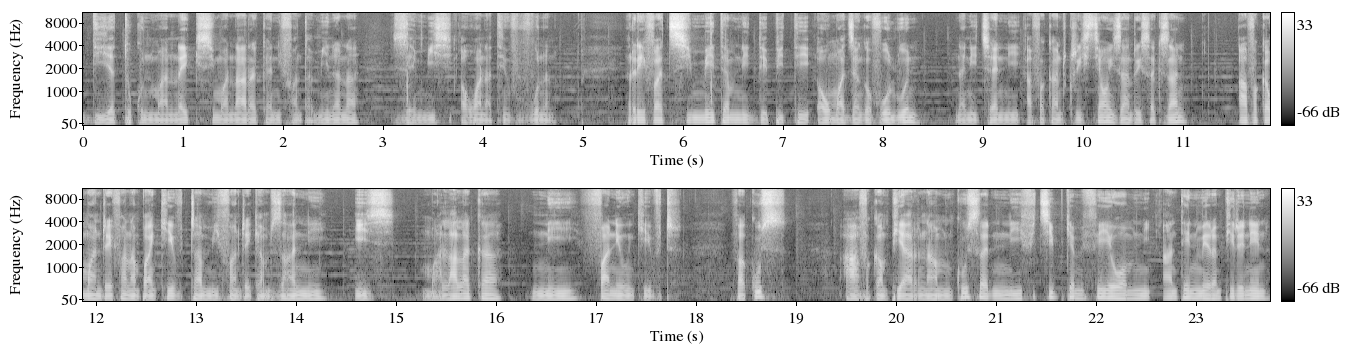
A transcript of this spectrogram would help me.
dia tokony manaiky sy manaraka ny fandaminana izay misy ao anatin'ny vovonana. Rehefa tsy mety amin'ny député ao Mahajanga voalohany nanitsy an'i Afakandro Christian izany resaka izany, afaka mandray fanampahan-kevitra mifandraika amin'izany izy. Malalaka ny fanehoan-kevitra. Fa kosa afaka ampiharina aminy kosa ny fitsipika mifehy ao amin'ny Antenimierampirenena.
